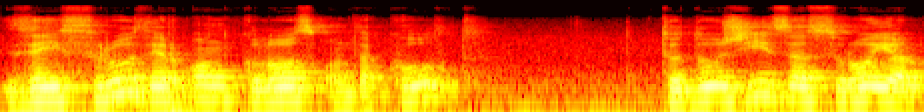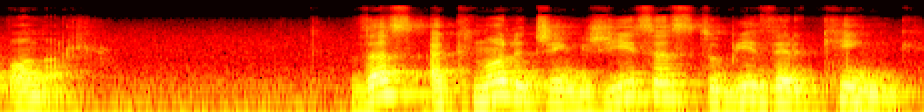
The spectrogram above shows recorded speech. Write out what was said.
They threw their own clothes on the colt to do Jesus royal honor, thus acknowledging Jesus to be their king,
